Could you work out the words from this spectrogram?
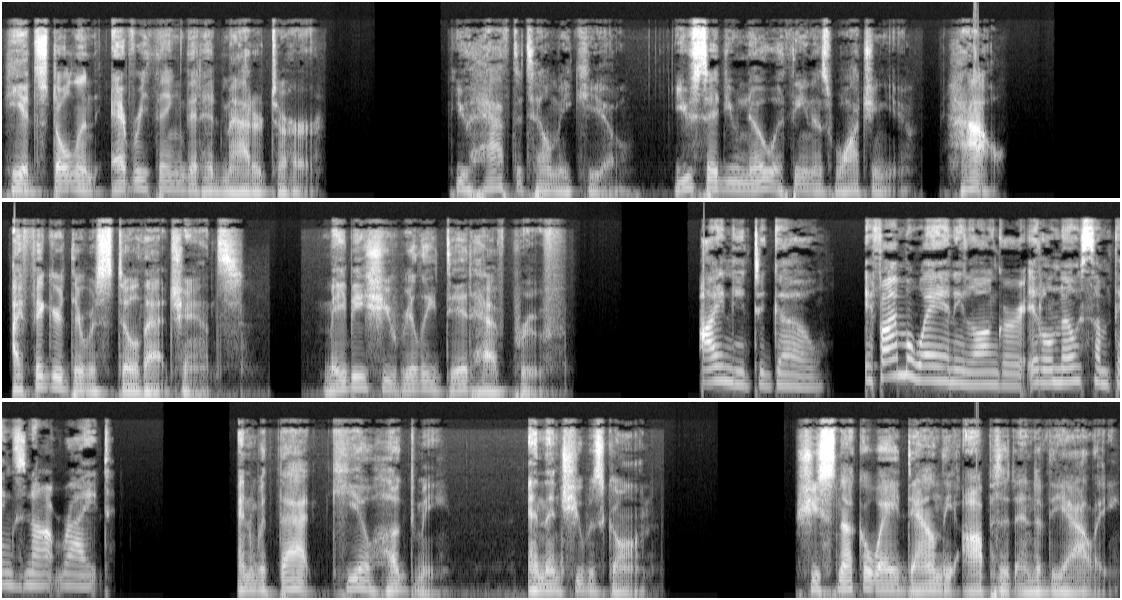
He had stolen everything that had mattered to her. You have to tell me, Kio. You said you know Athena's watching you. How? I figured there was still that chance. Maybe she really did have proof. I need to go. If I'm away any longer, it'll know something's not right. And with that, Kio hugged me, and then she was gone. She snuck away down the opposite end of the alley.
